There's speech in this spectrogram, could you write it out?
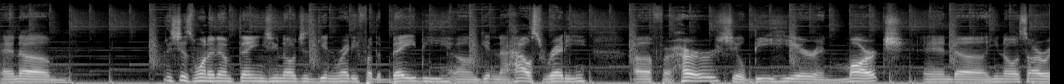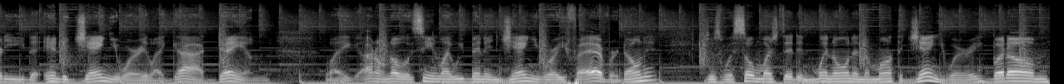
and um, it's just one of them things, you know, just getting ready for the baby, um, getting the house ready uh, for her. She'll be here in March, and uh, you know, it's already the end of January. Like, god damn. Like, I don't know. It seems like we've been in January forever, don't it? Just with so much that it went on in the month of January. But um,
